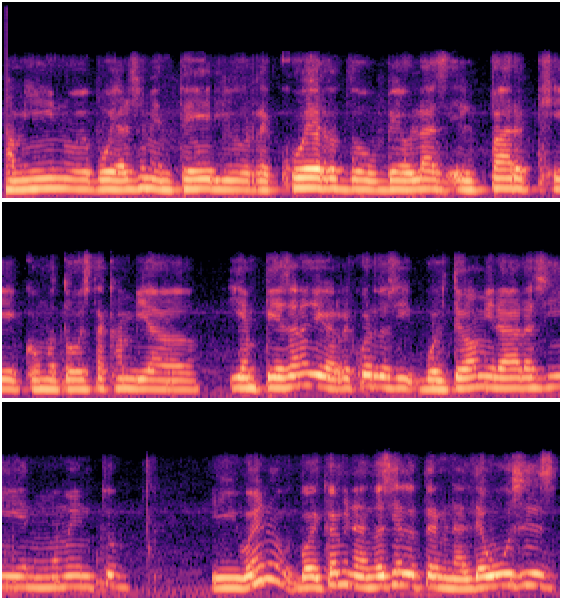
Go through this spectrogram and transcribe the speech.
Camino, voy al cementerio, recuerdo, veo las, el parque, cómo todo está cambiado. Y empiezan a llegar recuerdos y volteo a mirar así en un momento. Y bueno, voy caminando hacia la terminal de buses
